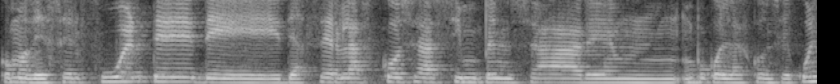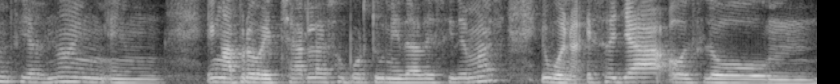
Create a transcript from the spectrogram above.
como de ser fuerte, de, de hacer las cosas sin pensar en- un poco en las consecuencias, ¿no? En, en- en aprovechar las oportunidades y demás. Y bueno, eso ya os lo... mm,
